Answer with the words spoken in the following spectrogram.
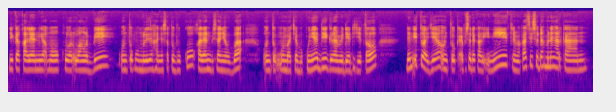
jika kalian nggak mau keluar uang lebih untuk membeli hanya satu buku, kalian bisa nyoba untuk membaca bukunya di Gramedia Digital. Dan itu aja untuk episode kali ini. Terima kasih sudah mendengarkan.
